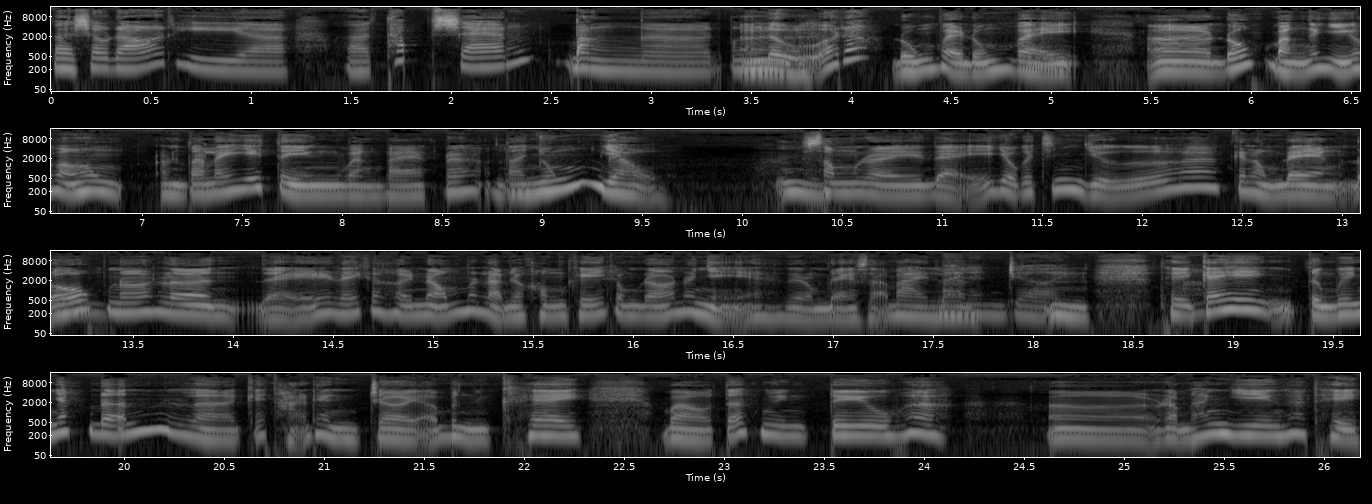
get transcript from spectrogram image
Và sau đó thì à, à, thắp sáng bằng à, bằng À. lửa đó. đúng vậy đúng vậy. À, đốt bằng cái gì các bạn không? Người ta lấy giấy tiền vàng bạc đó người ta nhúng dầu. Ừ. xong rồi để vô cái chính giữa cái lồng đèn đốt nó lên để lấy cái hơi nóng nó làm cho không khí trong đó nó nhẹ thì lồng đèn sẽ bay bay lên. lên trời. Ừ. Thì cái từng viên nhắc đến là cái thả đèn trời ở Bình Khê vào Tết Nguyên Tiêu ha, ờ, rằm tháng Giêng ha thì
